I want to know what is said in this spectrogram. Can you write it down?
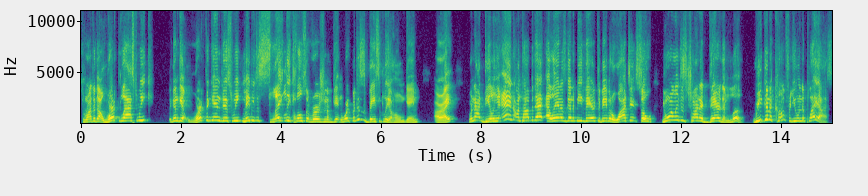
Toronto got worked last week. They're going to get worked again this week, maybe just slightly closer version of getting worked, but this is basically a home game. All right. We're not dealing. And on top of that, Atlanta's going to be there to be able to watch it. So New Orleans is trying to dare them. Look, we're going to come for you in the playoffs.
